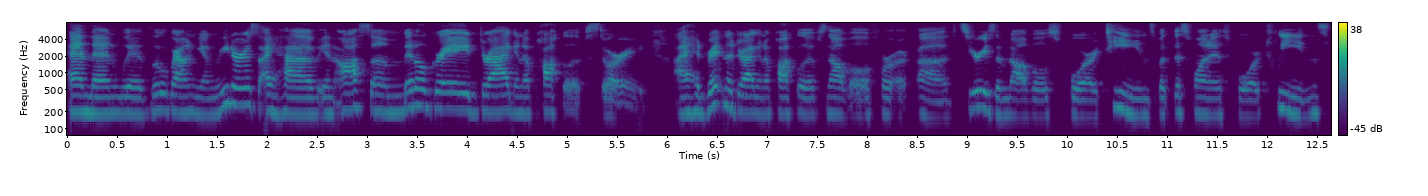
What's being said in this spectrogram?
And then with Little Brown Young Readers, I have an awesome middle grade dragon apocalypse story. I had written a dragon apocalypse novel for a uh, series of novels for teens, but this one is for tweens,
